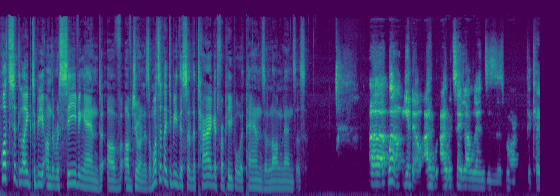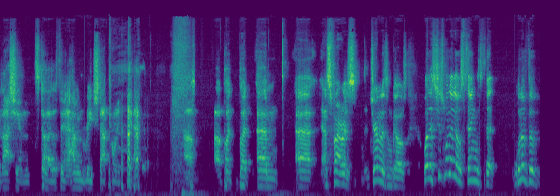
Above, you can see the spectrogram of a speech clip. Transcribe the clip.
What's it like to be on the receiving end of, of journalism? What's it like to be the sort of the target for people with pens and long lenses? Uh, well, you know, I, I would say long lenses is more the Kardashian style of thing. I haven't reached that point yet. um, uh, but but um, uh, as far as journalism goes, well, it's just one of those things that one of the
